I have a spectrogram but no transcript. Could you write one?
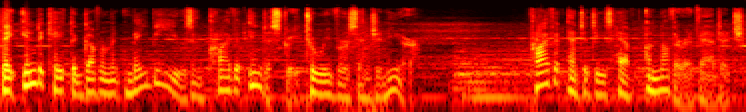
they indicate the government may be using private industry to reverse engineer. Private entities have another advantage.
